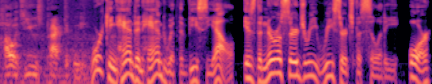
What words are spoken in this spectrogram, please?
how it's used practically. Working hand in hand with the VCL is the Neurosurgery Research Facility, or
